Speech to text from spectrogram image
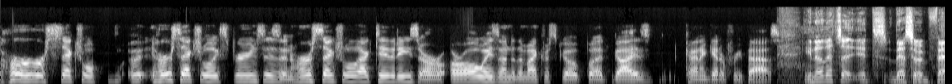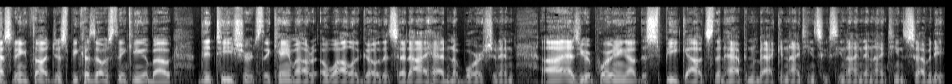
her sexual her sexual experiences and her sexual activities are, are always under the microscope, but guys kind of get a free pass. You know, that's a it's that's a fascinating thought. Just because I was thinking about the T-shirts that came out a while ago that said "I had an abortion," and uh, as you were pointing out, the speak outs that happened back in 1969 and 1970,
